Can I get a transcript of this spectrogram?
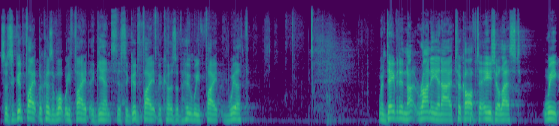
So it's a good fight because of what we fight against. It's a good fight because of who we fight with. When David and Ronnie and I took off to Asia last week,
